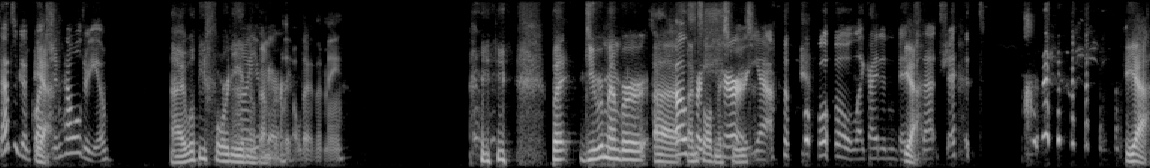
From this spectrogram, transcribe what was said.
That's a good yeah. question. How old are you? I will be 40 Oh, in you're November. barely older than me. but do you remember uh oh, Unsolved for sure. Mysteries? Yeah. like I didn't binge Yeah. that shit. Yeah.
